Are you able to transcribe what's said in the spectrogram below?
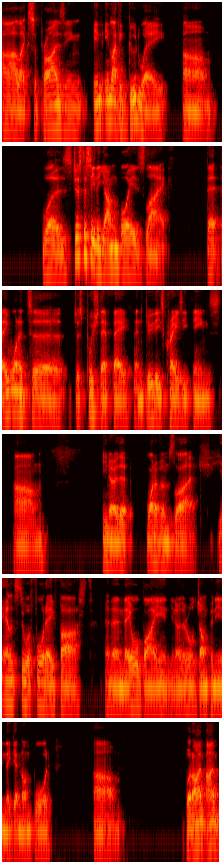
uh like surprising in in like a good way, um, was just to see the young boys like that they wanted to just push their faith and do these crazy things. Um, you know, that one of them's like, yeah, let's do a four day fast. And then they all buy in, you know, they're all jumping in, they're getting on board. Um, but I'm I'm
